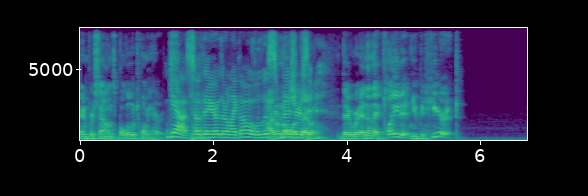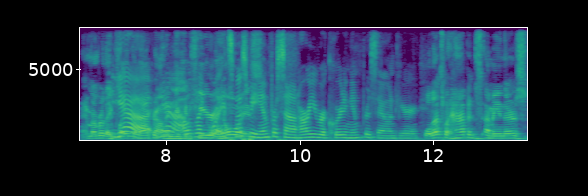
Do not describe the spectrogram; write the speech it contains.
Infrasound's below 20 hertz. yeah, so they're they're like, oh, well, this I don't know what measures. they, were- they were, and then they played it, and you could hear it. And Remember, they played the yeah, background, and you could I was like, hear well, a it's supposed to be infrasound. How are you recording infrasound here? Well, that's what happens. I mean, there's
